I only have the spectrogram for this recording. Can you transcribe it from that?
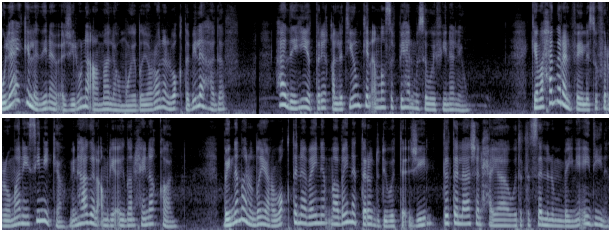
أولئك الذين يؤجلون أعمالهم ويضيعون الوقت بلا هدف هذه هي الطريقة التي يمكن أن نصف بها المسوفين اليوم. كما حذر الفيلسوف الروماني سينيكا من هذا الأمر أيضا حين قال بينما نضيع وقتنا بين ما بين التردد والتأجيل تتلاشى الحياة وتتسلل من بين أيدينا.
